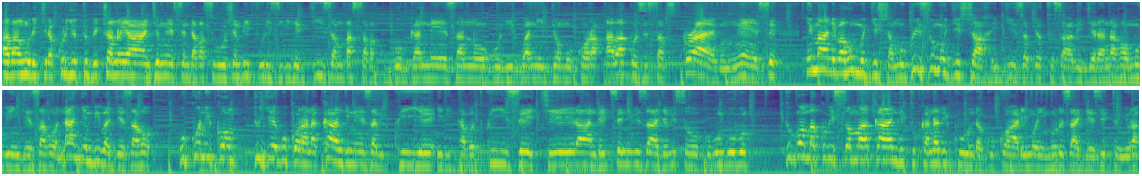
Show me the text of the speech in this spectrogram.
abankurikira kuri youtube cano yanjye mwese ndabasuhuje mbifuriza ibihe byiza mbasaba kugubwa neza no guhirwa n'ibyo mukora. Abakoze subscribe mwese. Imana ibaha umugisha mugwize umugisha. Ibyiza byo tuzabigeranaho mubingezaho nanjye mbibagezaho. Uku niko tugiye gukorana kandi neza bikwiye. Ibitabo twize kera ndetse n'ibizajya bisohoka ubu ngubu tugomba kubisoma kandi tukanabikunda kuko harimo inkuru zagiye zitunyura.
